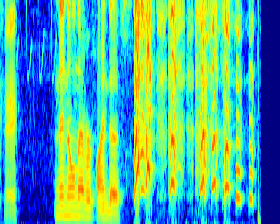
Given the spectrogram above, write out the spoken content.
Okay. and then he'll never find us.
